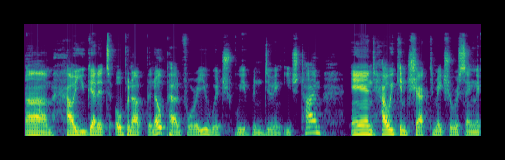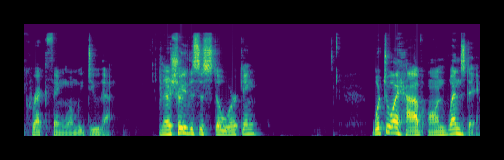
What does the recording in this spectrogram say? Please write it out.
um, how you get it to open up the notepad for you, which we've been doing each time, and how we can check to make sure we're saying the correct thing when we do that. And I'll show you this is still working. What do I have on Wednesday?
